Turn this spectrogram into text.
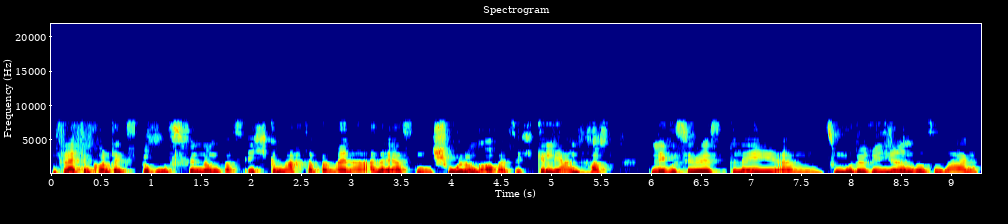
und vielleicht im Kontext Berufsfindung, was ich gemacht habe bei meiner allerersten Schulung, auch als ich gelernt habe, Lego Serious Play ähm, zu moderieren sozusagen,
